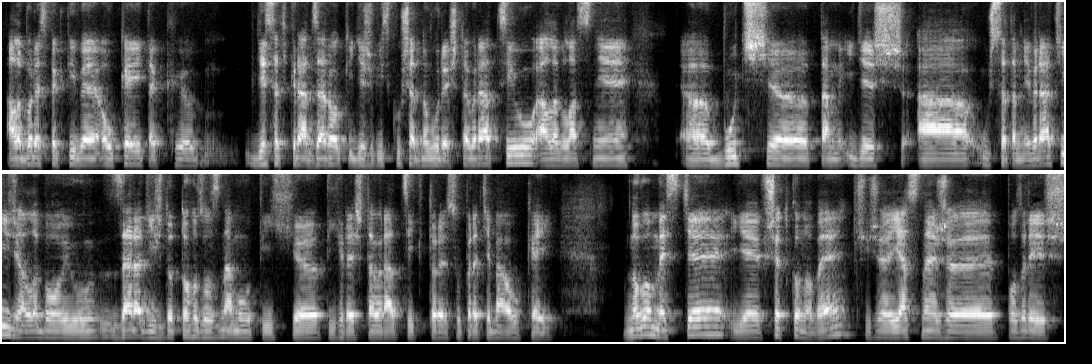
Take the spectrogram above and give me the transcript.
alebo respektíve OK, tak 10 krát za rok ideš vyskúšať novú reštauráciu, ale vlastne Eh, buď eh, tam ideš a už sa tam nevrátiš, alebo ju zaradíš do toho zoznamu tých, eh, tých reštaurácií, ktoré sú pre teba OK. V Novom meste je všetko nové, čiže jasné, že pozrieš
